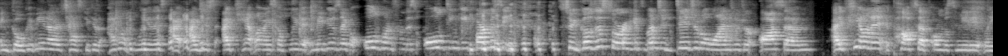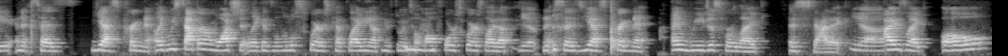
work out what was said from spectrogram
and go get me another test because I don't believe this. I, I just I can't let myself believe it. Maybe it was like an old one from this old dinky pharmacy. so he goes to the store, he gets a bunch of digital ones, which are awesome. I pee on it, it pops up almost immediately and it says yes, pregnant. Like we sat there and watched it like as the little squares kept lighting up. You have to wait till Mhm. all four squares light up Yep. and it says yes, pregnant. And we just were like ecstatic. Yeah. I was like, oh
